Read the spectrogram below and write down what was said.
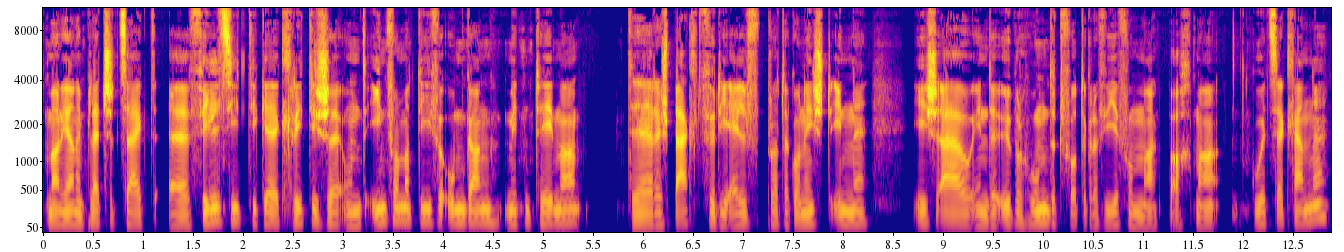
Die Marianne Plätscher zeigt einen vielseitigen, kritischen und informativen Umgang mit dem Thema. Der Respekt für die elf ProtagonistInnen ist auch in den über 100 Fotografien von Marc Bachmann gut zu erkennen.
